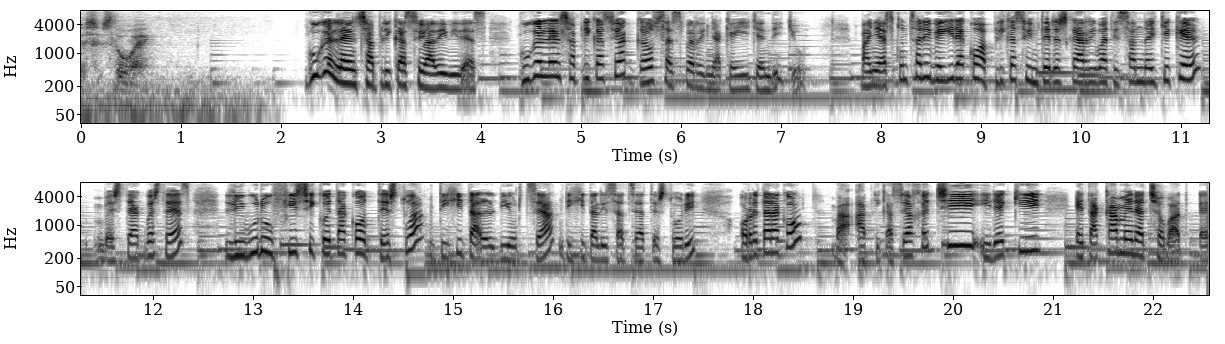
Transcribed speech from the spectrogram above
This is the way. Google Lens aplikazioa adibidez. Google Lens aplikazioak gauza ezberdinak egiten ditu. Baina hezkuntzari begirako aplikazio interesgarri bat izan daiteke, besteak bestez, liburu fisikoetako testua digital bihurtzea, digitalizatzea testu hori. Horretarako, ba, aplikazioa jetxi, ireki eta kameratxo bat e,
